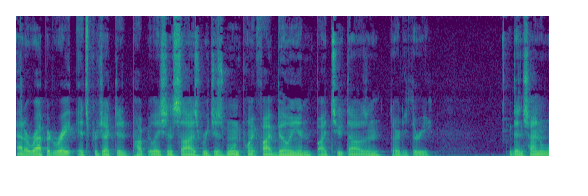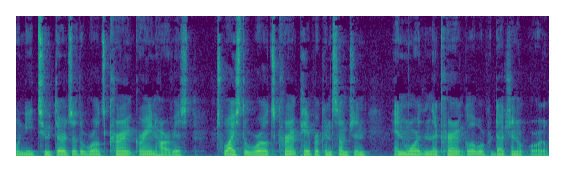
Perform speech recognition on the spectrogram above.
at a rapid rate, its projected population size reaches 1.5 billion by 2033. Then China will need two thirds of the world's current grain harvest, twice the world's current paper consumption, and more than the current global production of oil.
